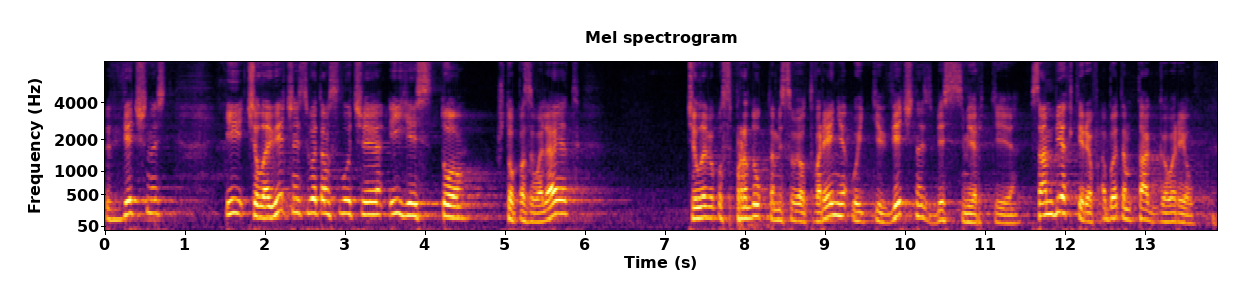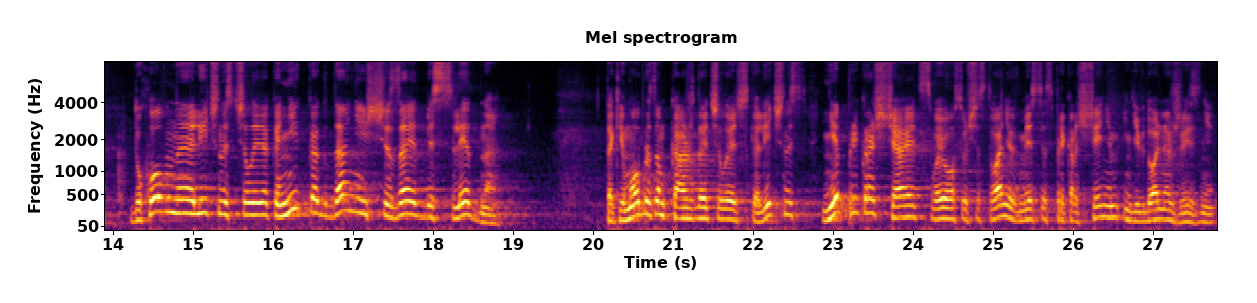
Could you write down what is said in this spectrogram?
в вечность, и человечность в этом случае и есть то, что позволяет человеку с продуктами своего творения уйти в вечность бессмертия. Сам Бехтерев об этом так говорил. Духовная личность человека никогда не исчезает бесследно. Таким образом, каждая человеческая личность не прекращает свое существование вместе с прекращением индивидуальной жизни,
